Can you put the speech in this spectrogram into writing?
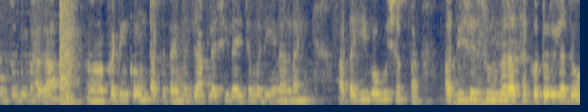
तर तो मी भागा कटिंग करून टाकत आहे. म्हणजे आपल्या शिलाईच्या मध्ये येणार नाही. आता ही बघू शकता अतिशय सुंदर असा कटोरीला जो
